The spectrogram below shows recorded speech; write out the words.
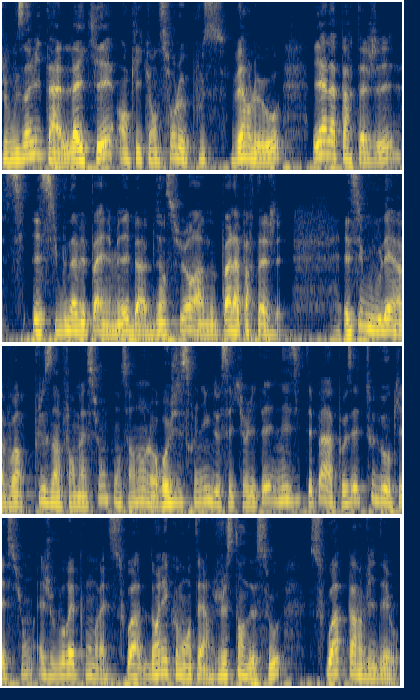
je vous invite à liker en cliquant sur le pouce vers le haut et à la partager. Et si vous n'avez pas aimé, bah, bien sûr à ne pas la partager. Et si vous voulez avoir plus d'informations concernant le registre unique de sécurité, n'hésitez pas à poser toutes vos questions et je vous répondrai soit dans les commentaires juste en dessous, soit par vidéo.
